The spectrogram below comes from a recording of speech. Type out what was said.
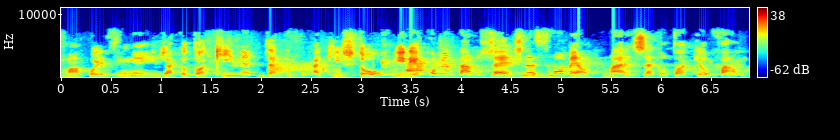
uma coisinha aí, já que eu tô aqui, né? Já que aqui estou, iria comentar no chat nesse momento, mas já que eu tô aqui, eu falo.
